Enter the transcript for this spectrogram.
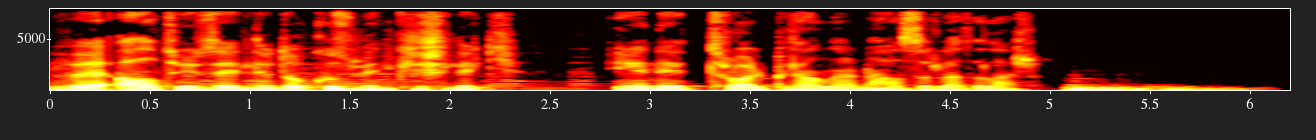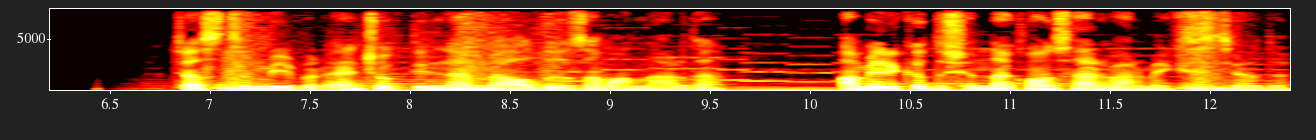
Ve 659 bin kişilik yeni troll planlarını hazırladılar. Justin Bieber en çok dinlenme aldığı zamanlarda Amerika dışında konser vermek istiyordu.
